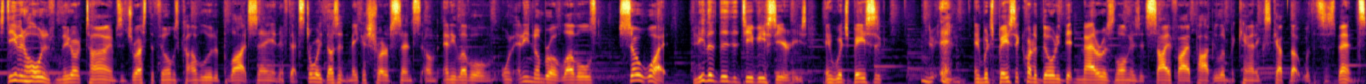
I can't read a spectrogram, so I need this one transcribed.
Stephen Holden from New York Times addressed the film's convoluted plot, saying, "If that story doesn't make a shred of sense on any level, on any number of levels, so what? Neither did the TV series, in which basic." in which basic credibility didn't matter as long as its sci-fi popular mechanics kept up with the suspense.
